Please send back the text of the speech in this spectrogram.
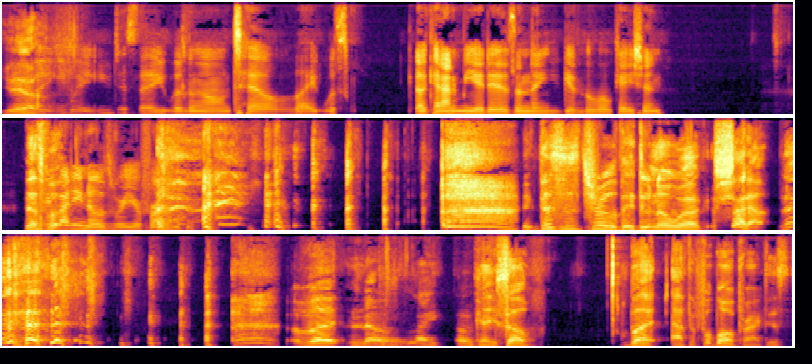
yeah, Wait, wait, you just said you wasn't gonna tell like what academy it is, and then you give the location. that's what. Everybody knows where you're from. this is true. They do know where. I, shut up. but no, like okay, so, but after football practice,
